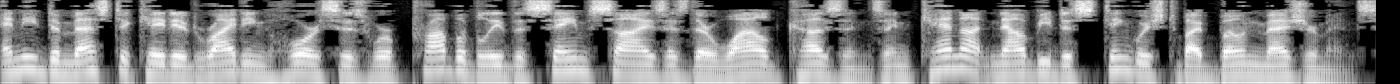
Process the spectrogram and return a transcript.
any domesticated riding horses were probably the same size as their wild cousins and cannot now be distinguished by bone measurements.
